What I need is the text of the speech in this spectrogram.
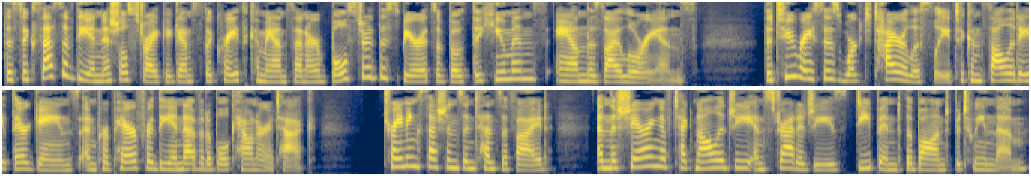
The success of the initial strike against the Kraith Command Center bolstered the spirits of both the humans and the Xylorians. The two races worked tirelessly to consolidate their gains and prepare for the inevitable counterattack. Training sessions intensified, and the sharing of technology and strategies deepened the bond between them.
